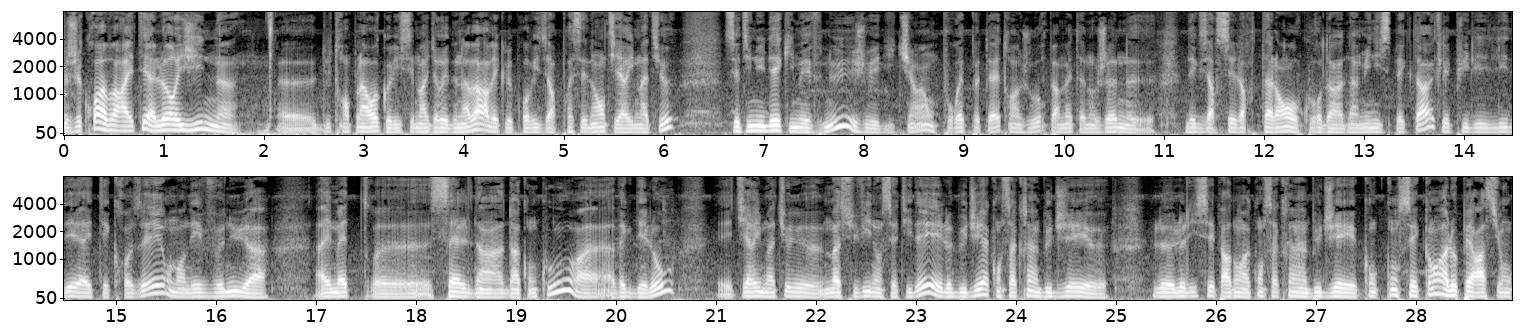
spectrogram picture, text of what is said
Je crois avoir été à l'origine du tremplin rock au lycée Marguerite de Navarre avec le proviseur précédent Thierry Mathieu. C'est une idée qui m'est venue et je lui ai dit tiens, on pourrait peut-être un jour permettre à nos jeunes euh, d'exercer leur talent au cours d'un mini-spectacle. Et puis l'idée a été creusée, on en est venu à, émettre euh, celle d'un concours euh, avec des lots. Et Thierry Mathieu m'a suivi dans cette idée et le budget a consacré un budget, lycée pardon a consacré un budget conséquent à l'opération.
